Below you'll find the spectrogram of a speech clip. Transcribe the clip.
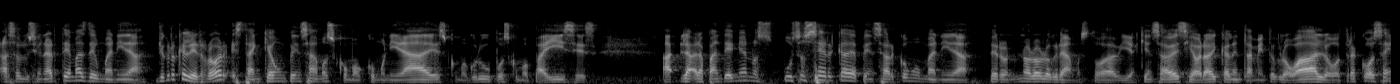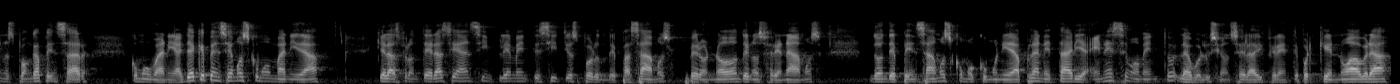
a solucionar temas de humanidad, yo creo que el error está en que aún pensamos como comunidades, como grupos, como países. Ah, la, pandemia nos puso cerca de pensar como humanidad, pero no lo logramos todavía. Quién sabe si ahora hay calentamiento global o otra cosa y nos ponga a pensar como humanidad. Ya que pensemos como humanidad, que las fronteras sean simplemente sitios por donde pasamos, pero no donde nos frenamos, donde pensamos como comunidad planetaria. En ese momento la evolución será diferente porque no habrá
